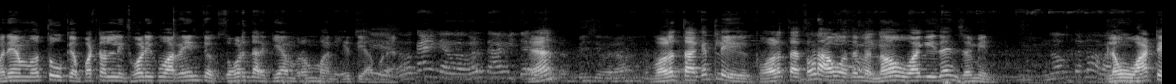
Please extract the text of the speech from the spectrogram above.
મને એમ હતું કે પટલની થોડીક વાર રહીને તો જોરદાર ગેમ રમવાની હતી આપણે. હે? વળતા કેટલી? વળતા થોડા આવો તમે નવ વાગી જાય ને જમીન. એટલે હું વાટે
